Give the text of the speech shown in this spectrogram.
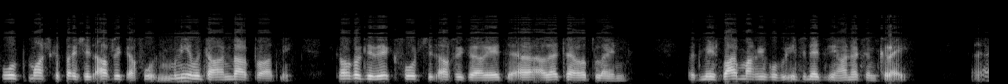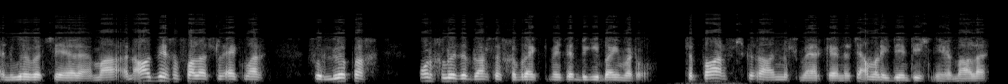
Ford Maatskappy Suid-Afrika. Ford moenie met haar daar praat nie. Skakel direk Ford Suid-Afrika het uh, al het 'n hulplyn wat mense baie maklik op die internet in die hande kan kry. Uh, en hoe wat sê hulle, maar in albei gevalle sal ek maar voorlopig ongelote brandstof gebruik met 'n bietjie bymiddel. 'n Paar verskillende handelsmerke en dit is almal identies nie, maar hulle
